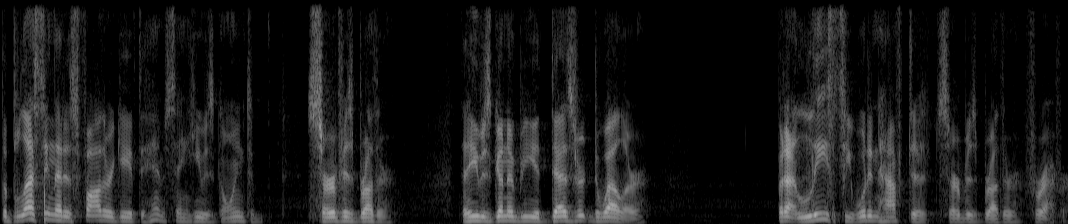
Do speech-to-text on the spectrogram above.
the blessing that his father gave to him, saying he was going to serve his brother, that he was going to be a desert dweller, but at least he wouldn't have to serve his brother forever.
